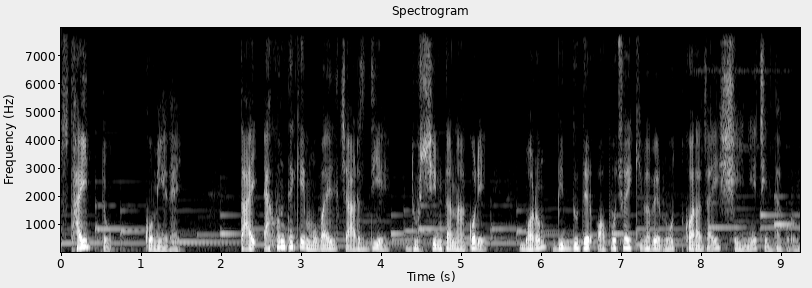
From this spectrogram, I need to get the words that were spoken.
স্থায়িত্ব কমিয়ে দেয়। তাই এখন থেকে মোবাইল চার্জ দিয়ে দুশ্চিন্তা না করে বরং বিদ্যুতের অপচয় কীভাবে রোধ করা যায় সেই নিয়ে চিন্তা করুন।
